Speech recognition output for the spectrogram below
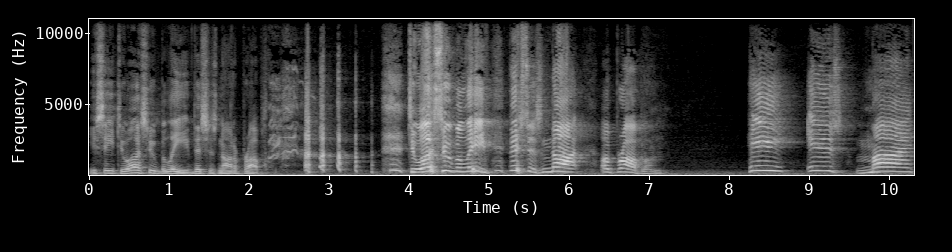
you see, to us who believe, this is not a problem. to us who believe, this is not a problem. He is my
